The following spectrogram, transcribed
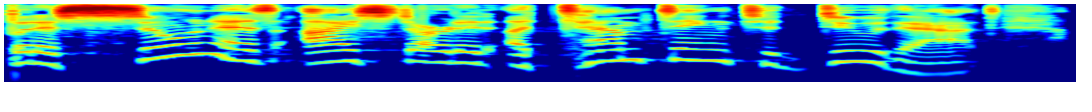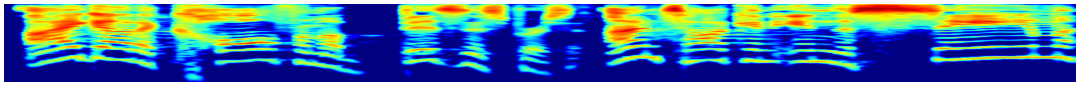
But as soon as I started attempting to do that, I got a call from a business person. I'm talking in the same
